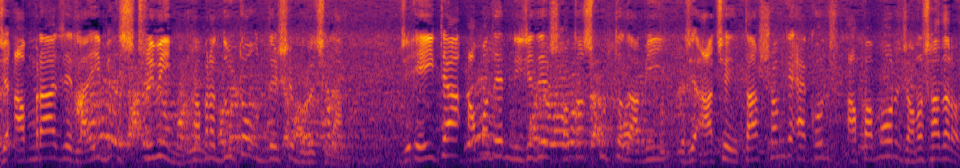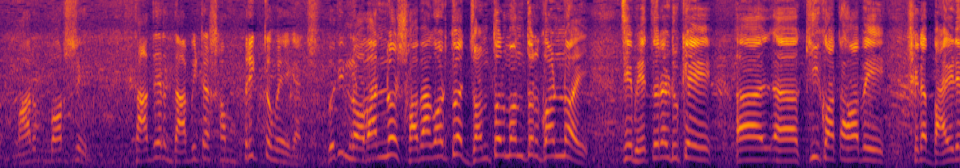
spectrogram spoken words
যে আমরা যে লাইভ স্ট্রিমিং আমরা দুটো উদ্দেশ্যে বলেছিলাম যে এইটা আমাদের নিজেদের স্বতঃস্ফূর্ত দাবি যে আছে, তার সঙ্গে এখন আপামর জনসাধারণ ভারতবর্ষে তাদের দাবিটা সম্পৃক্ত হয়ে গেছে। বলছি, নবান্ন সভাগর তো যন্তর মন্তর গণ নয়, যে ভেতরে ঢুকে কি কথা হবে সেটা বাইরে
